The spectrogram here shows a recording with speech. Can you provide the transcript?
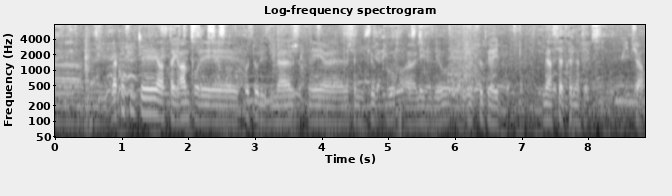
Euh, va consulter Instagram pour les photos, les images et euh, la chaîne YouTube pour euh, les vidéos de ce périple. Merci, à très bientôt. Ciao.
